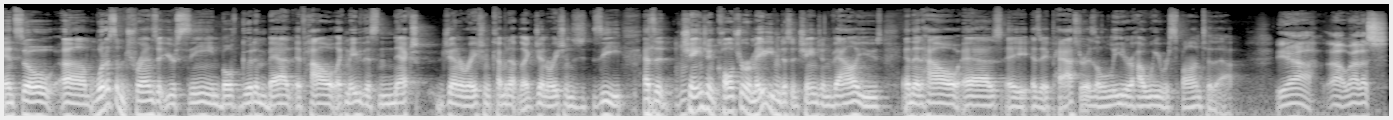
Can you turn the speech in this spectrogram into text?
And so, um, what are some trends that you're seeing, both good and bad, of how, like, maybe this next generation coming up, like Generation Z, has a change in culture, or maybe even just a change in values, and then how, as a as a pastor, as a leader, how we respond to that? Yeah, uh, well, that's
